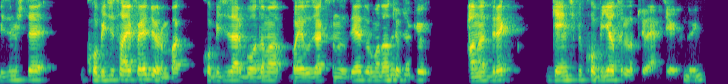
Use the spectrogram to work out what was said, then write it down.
bizim işte Kobici tayfaya diyorum. Bak Kobiciler bu adama bayılacaksınız diye durmadan atıyorum. Evet. Çünkü bana direkt genç bir Kobe'yi hatırlatıyor yani Jalen Green.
